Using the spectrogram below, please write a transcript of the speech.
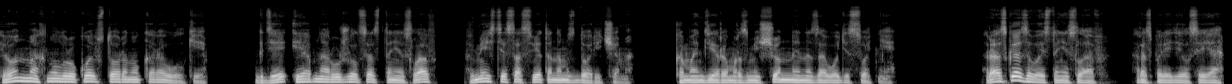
и он махнул рукой в сторону караулки, где и обнаружился Станислав вместе со Светаном Сдоричем, командиром размещенной на заводе сотни. «Рассказывай, Станислав», — распорядился я.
